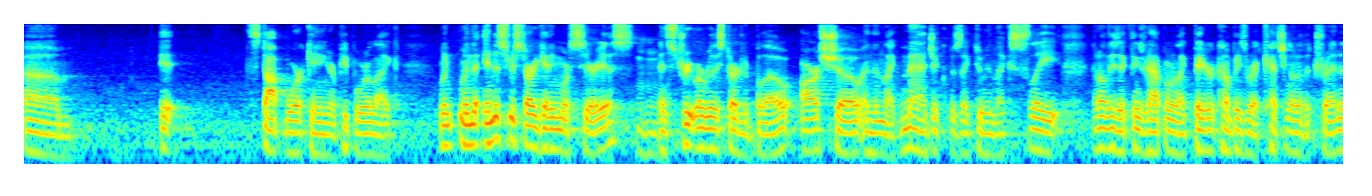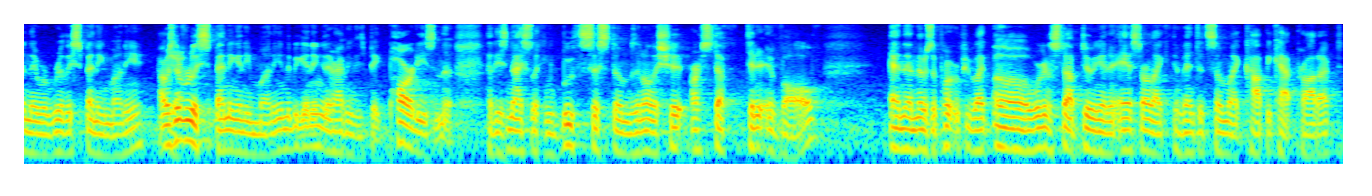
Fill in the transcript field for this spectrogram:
um, it stopped working, or people were like, when, when the industry started getting more serious mm-hmm. and streetwear really started to blow, our show and then like Magic was like doing like Slate and all these like things were happening where like bigger companies were like catching on to the trend and they were really spending money. I was Yeah. never really spending any money in the beginning. They were having these big parties and the, had these nice looking booth systems and all this shit. Our stuff didn't evolve. And then there was a point where people were like, oh, we're gonna stop doing it. And ASR like invented some like copycat product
